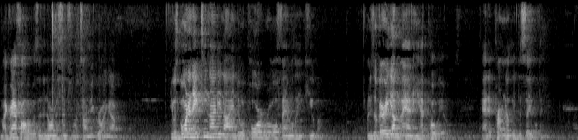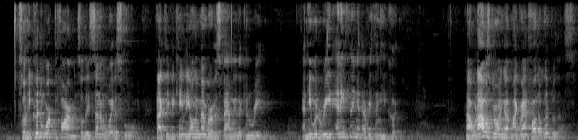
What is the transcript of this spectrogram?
My grandfather was an enormous influence on me growing up. He was born in 1899 to a poor rural family in Cuba. When he was a very young man, he had polio, and it permanently disabled him. So he couldn't work the farm, and so they sent him away to school. In fact, he became the only member of his family that can read. And he would read anything and everything he could. Now, when I was growing up, my grandfather lived with us.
